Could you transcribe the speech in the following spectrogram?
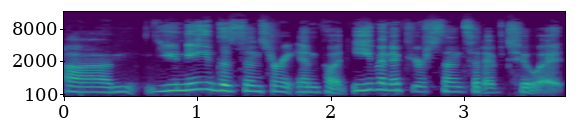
Um, you need the sensory input, even if you're sensitive to it.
